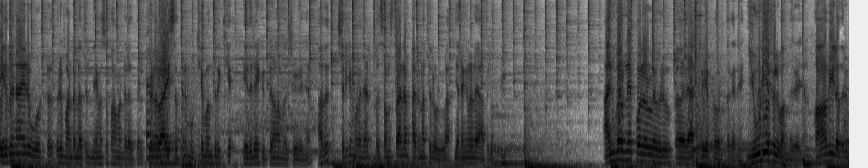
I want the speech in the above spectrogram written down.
ഇരുപതിനായിരം വോട്ട് ഒരു മണ്ഡലത്തിൽ നിയമസഭാ മണ്ഡലത്തിൽ പിണറായി സത്തിന് മുഖ്യമന്ത്രിക്ക് എതിരെ കിട്ടുകയാണെന്ന് വെച്ചു കഴിഞ്ഞാൽ അത് ശരിക്കും പറഞ്ഞാൽ സംസ്ഥാന ഭരണത്തിലുള്ള ജനങ്ങളുടെ അതൃപ്തി അൻവറിനെ പോലെയുള്ള ഒരു രാഷ്ട്രീയ പ്രവർത്തകനെ യു ഡി എഫിൽ വന്നു കഴിഞ്ഞാൽ ഭാവിയിൽ അതൊരു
